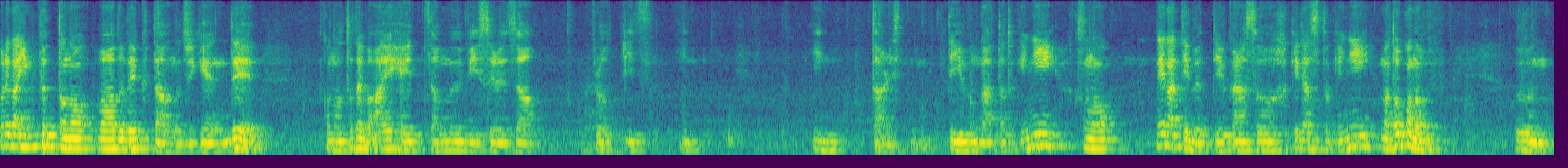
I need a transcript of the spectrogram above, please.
これがインプットの word vector の次元でこの例えば「I hate the movie though the plot is interesting」っていう文があった時にそのネガティブっていうクラスを吐き出す時に、まあ、どこの部分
